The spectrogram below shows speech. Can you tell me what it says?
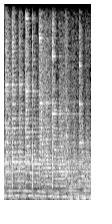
We'll be right back.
